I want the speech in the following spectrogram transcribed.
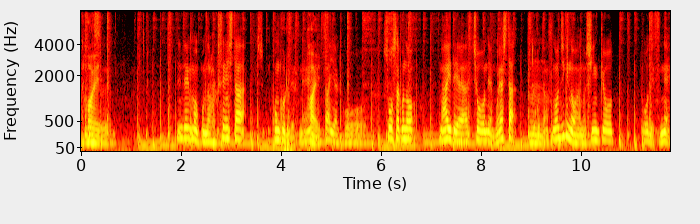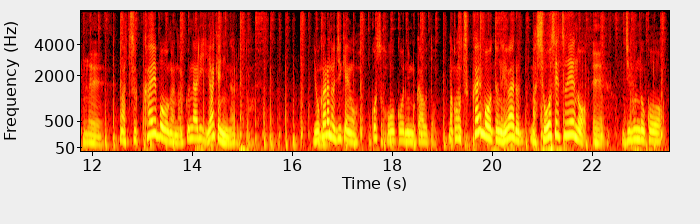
あります。はい。で、まあ、この落選したコンクールですね、はい、最悪こう創作のアイデアや帳を、ね、燃やしたということは、うん、その時期のあの心境をですね、ねまあ、つっかえ棒がなくなりやけになると。よからぬ事件を起こす方向に向かうと、まあ、このつっかえ棒というのはいわゆる、まあ、小説への自分のこう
